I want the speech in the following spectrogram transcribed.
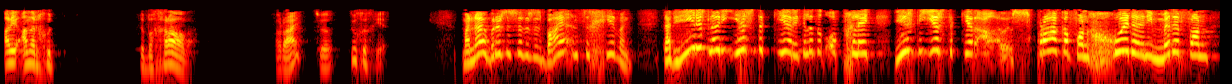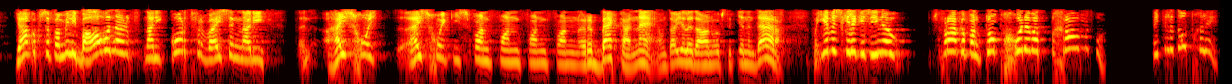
al die ander goed te begrawe. Alraai, so toegegee. Maar nou broers en susters is baie insiggewend dat hier is nou die eerste keer, het julle dit opgelet? Hier is die eerste keer sprake van gode in die midde van Jakob se familie behalwe nou na die kort verwysing na die huisgooi huisgoetjies van van van van Rebekka, nê? Nee, onthou julle daar in hoofstuk 31. Maar ewe skielik is hier nou sprake van klomp gode wat begrawe moet word. Het julle dit opgelet?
